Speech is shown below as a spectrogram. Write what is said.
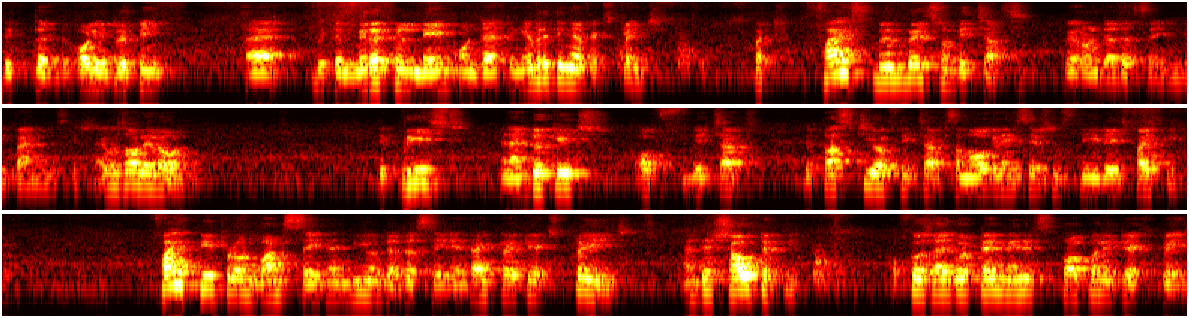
with the holy dripping uh, with a miracle name on that thing. Everything I've explained. But five members from the church were on the other side in the panel discussion. I was all alone. The priest, an advocate of the church, the trustee of the church, some organizations, three days, five people. Five people on one side and me on the other side, and I tried to explain it, and they shouted at me. Of course, I got 10 minutes properly to explain,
